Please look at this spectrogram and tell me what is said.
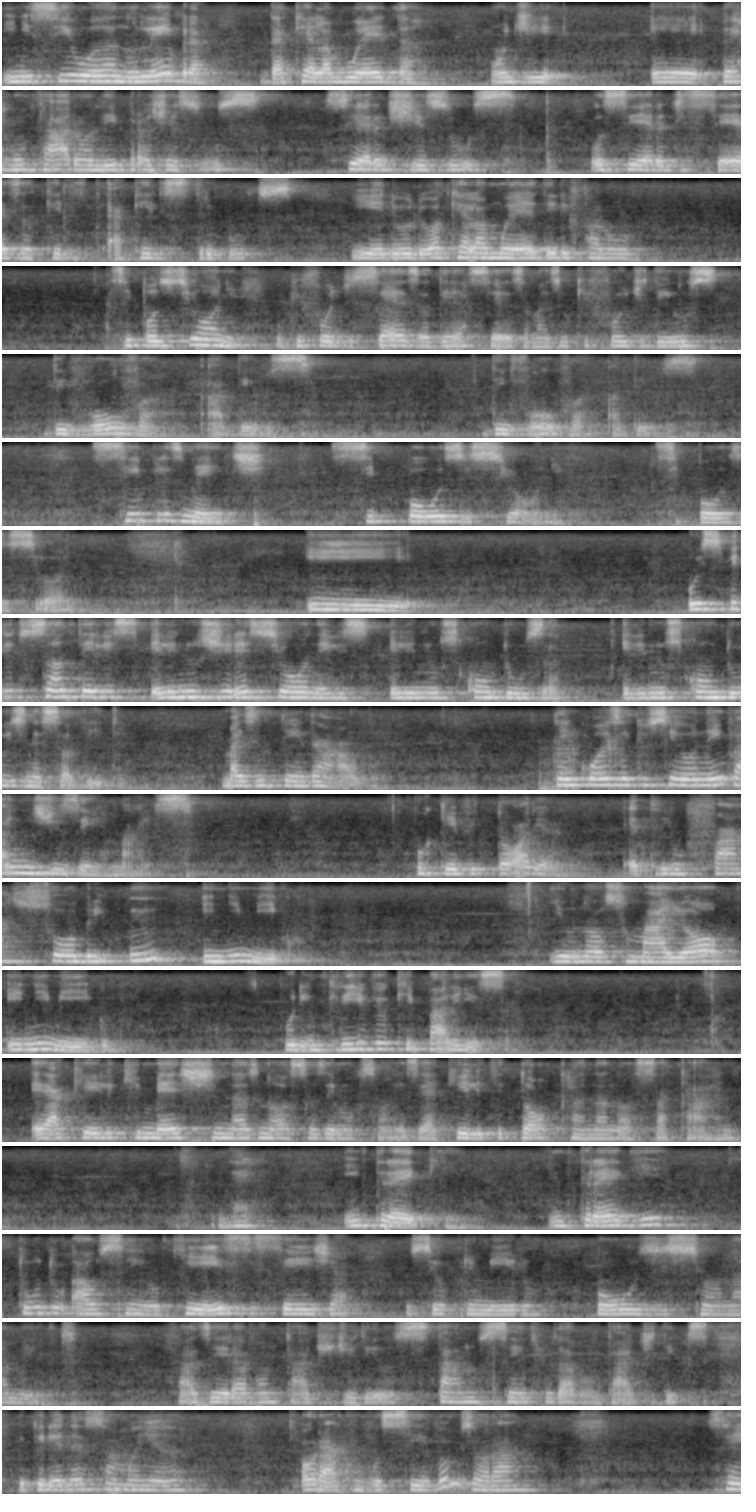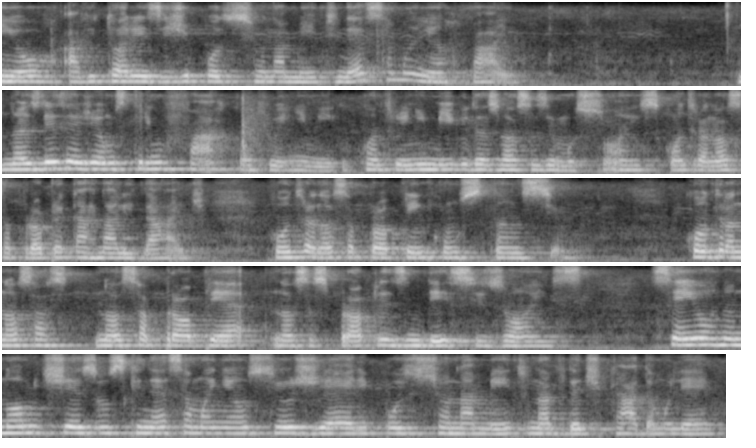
Inicie o ano, lembra daquela moeda onde é, perguntaram ali para Jesus se era de Jesus ou se era de César aqueles, aqueles tributos. E ele olhou aquela moeda e ele falou: se posicione, o que for de César, dê a César, mas o que for de Deus, devolva a Deus. Devolva a Deus. Simplesmente se posicione. Se posicione. E o Espírito Santo ele, ele nos direciona, ele, ele nos conduza, ele nos conduz nessa vida. Mas entenda algo: tem coisa que o Senhor nem vai nos dizer mais. Porque vitória é triunfar sobre um inimigo. E o nosso maior inimigo, por incrível que pareça, é aquele que mexe nas nossas emoções, é aquele que toca na nossa carne. Né? Entregue, entregue tudo ao Senhor, que esse seja o seu primeiro posicionamento. Fazer a vontade de Deus, estar no centro da vontade de Deus. Eu queria nessa manhã orar com você. Vamos orar. Senhor, a vitória exige posicionamento. Nessa manhã, Pai, nós desejamos triunfar contra o inimigo, contra o inimigo das nossas emoções, contra a nossa própria carnalidade, contra a nossa própria inconstância, contra a nossa, nossa própria, nossas próprias indecisões. Senhor, no nome de Jesus, que nessa manhã o Senhor gere posicionamento na vida de cada mulher.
